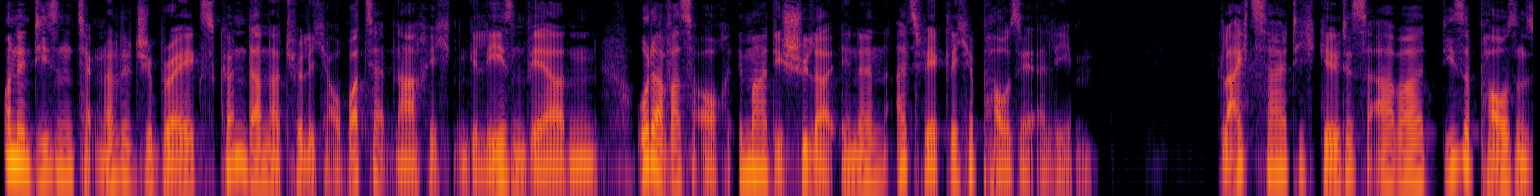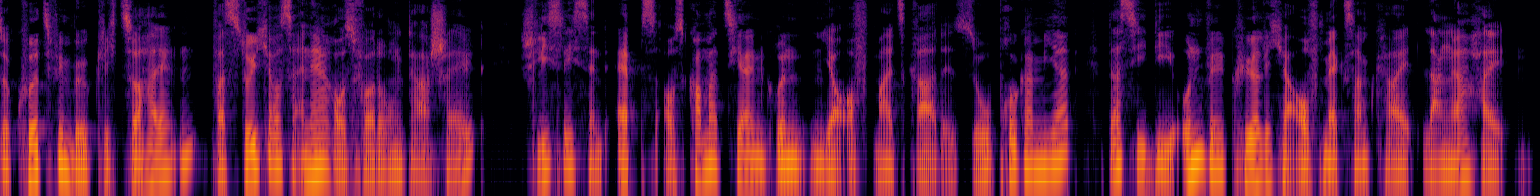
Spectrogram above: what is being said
Und in diesen Technology Breaks können dann natürlich auch WhatsApp-Nachrichten gelesen werden oder was auch immer die SchülerInnen als wirkliche Pause erleben. Gleichzeitig gilt es aber, diese Pausen so kurz wie möglich zu halten, was durchaus eine Herausforderung darstellt, Schließlich sind Apps aus kommerziellen Gründen ja oftmals gerade so programmiert, dass sie die unwillkürliche Aufmerksamkeit lange halten.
